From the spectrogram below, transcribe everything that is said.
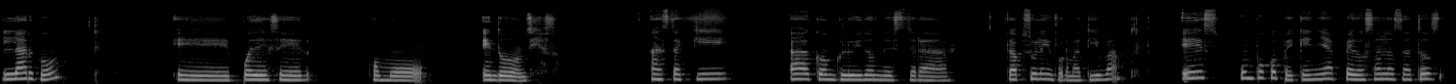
largo eh, puede ser como endodoncias. Hasta aquí ha concluido nuestra cápsula informativa. Es un poco pequeña, pero son los datos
